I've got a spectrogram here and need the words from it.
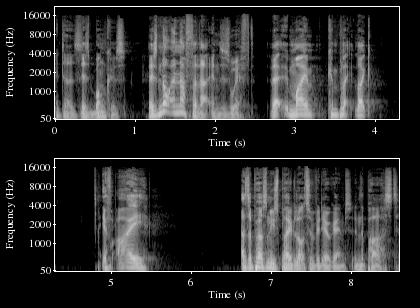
It does. It's bonkers. There's not enough of that in the Zwift. That my complaint, like, if I, as a person who's played lots of video games in the past,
